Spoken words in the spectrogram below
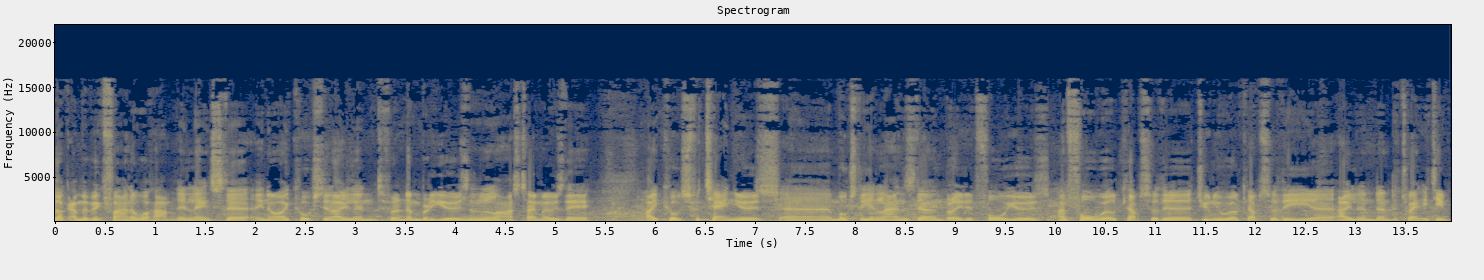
look, I'm a big fan of what happened in Leinster. You know, I coached in Ireland for a number of years, and the Mm. last time I was there, I coached for 10 years, uh, mostly in Lansdowne, but I did four years and four World Cups with the Junior World Cups with the uh, Ireland under 20 team.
